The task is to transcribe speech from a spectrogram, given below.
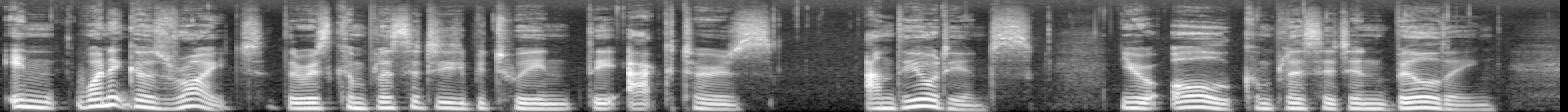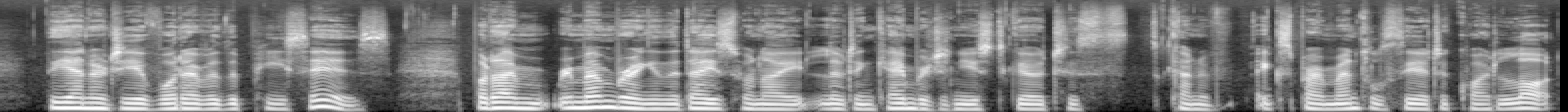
in when it goes right, there is complicity between the actors and the audience. You're all complicit in building the energy of whatever the piece is. But I'm remembering in the days when I lived in Cambridge and used to go to kind of experimental theatre quite a lot,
